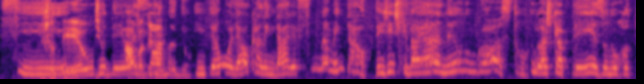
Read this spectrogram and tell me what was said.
Se judeu, judeu sábado, é sábado. Né? Então, olhar o calendário é fundamental. Tem gente que vai, ah, não, não gosto. Não gosto de ficar preso no roteiro.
